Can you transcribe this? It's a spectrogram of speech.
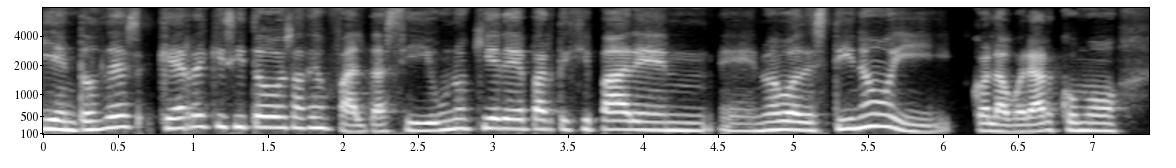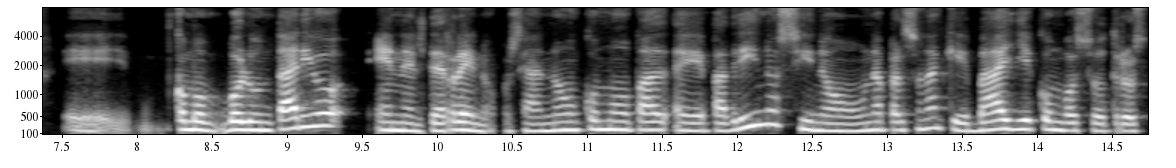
Y entonces, ¿qué requisitos hacen falta si uno quiere participar en eh, Nuevo Destino y colaborar como, eh, como voluntario en el terreno? O sea, no como eh, padrino, sino una persona que vaya con vosotros.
